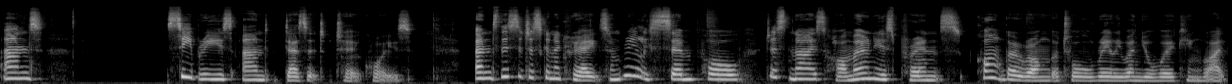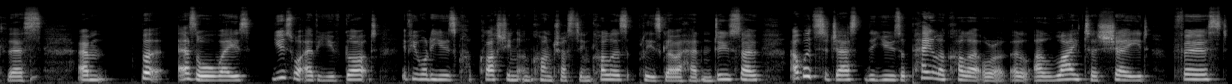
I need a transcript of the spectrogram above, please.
And Sea Breeze and Desert Turquoise. And this is just going to create some really simple, just nice, harmonious prints. Can't go wrong at all, really, when you're working like this. Um, but as always, Use whatever you've got. If you want to use clashing and contrasting colours, please go ahead and do so. I would suggest that you use a paler colour or a, a lighter shade first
